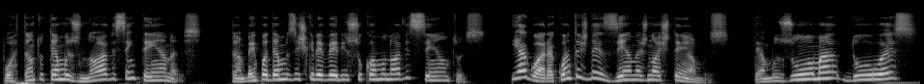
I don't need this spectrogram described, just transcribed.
Portanto, temos nove centenas. Também podemos escrever isso como 900. E agora, quantas dezenas nós temos? Temos uma, duas,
